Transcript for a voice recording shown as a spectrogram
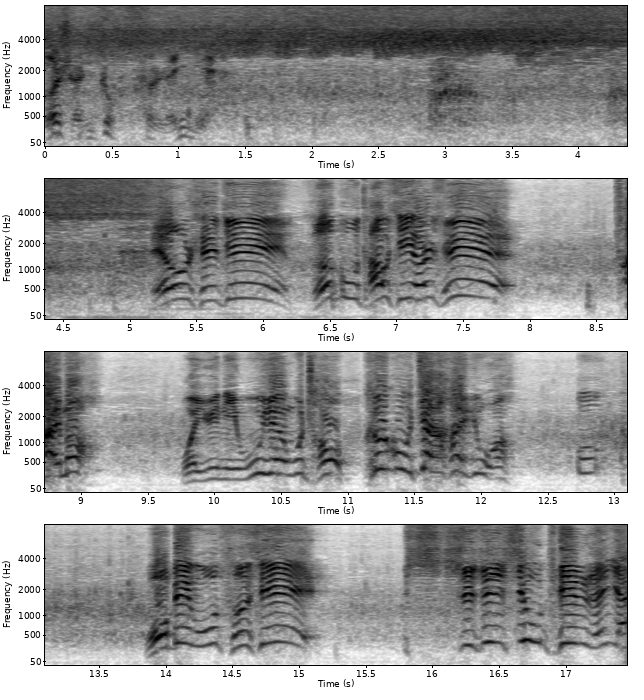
何神助此人也？刘使君何故逃袭而去？蔡瑁，我与你无冤无仇，何故加害于我？我我并无此心，使君休听人言。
